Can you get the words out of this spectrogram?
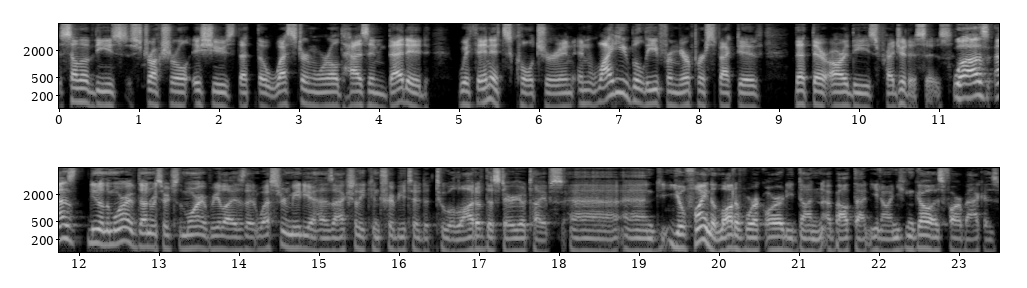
some of these structural issues that the Western world has embedded within its culture? And, and why do you believe, from your perspective, that there are these prejudices? Well, as as you know, the more I've done research, the more I've realized that Western media has actually contributed to a lot of the stereotypes, uh, and you'll find a lot of work already done about that. You know, and you can go as far back as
